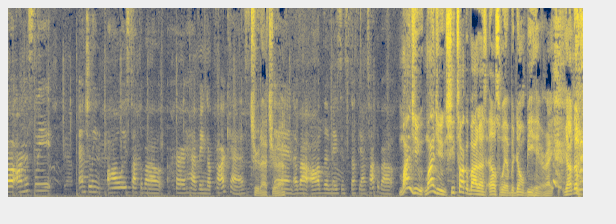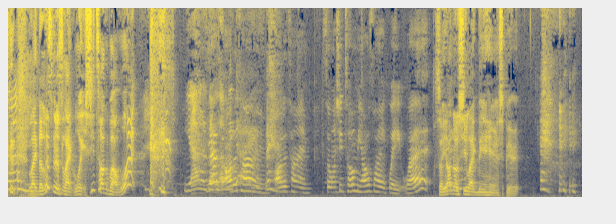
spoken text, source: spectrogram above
Well, honestly, Angeline always talk about her having a podcast. True that. True that. And about all the amazing stuff y'all talk about. Mind you, mind you, she talk about us elsewhere, but don't be here, right? Y'all know, like the listeners, like, wait, she talk about what? Yes, Yes, I love all you the guys. time. All the time. So when she told me, I was like, wait, what? So y'all know she like being here in spirit.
